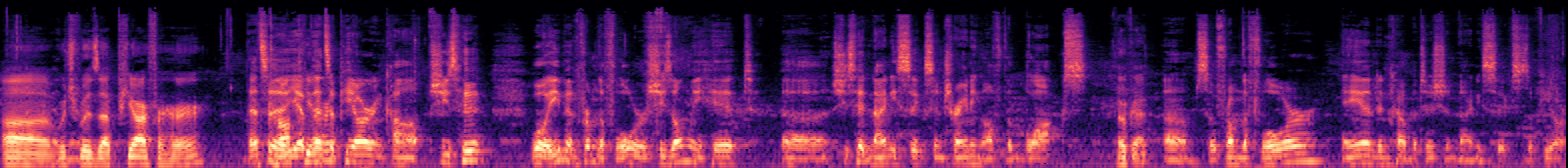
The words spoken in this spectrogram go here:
Yeah. Uh, which was a PR for her. That's a Comp yep, PR? that's a PR and comp. She's hit well, even from the floor, she's only hit uh, she's hit 96 in training off the blocks. Okay. Um, so from the floor and in competition, 96 is a PR.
